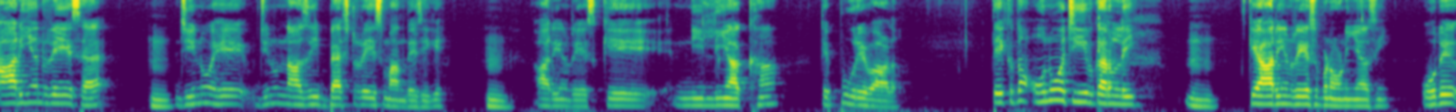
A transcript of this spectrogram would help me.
ਆਰੀਅਨ ਰੇਸ ਹੈ ਜਿਹਨੂੰ ਇਹ ਜਿਹਨੂੰ ਨਾਜ਼ੀ ਬੈਸਟ ਰੇਸ ਮੰਨਦੇ ਸੀਗੇ। ਆਰੀਅਨ ਰੇਸ ਕਿ ਨੀਲੀਆਂ ਅੱਖਾਂ ਤੇ ਭੂਰੇ ਵਾਲ। ਤੇ ਇੱਕ ਤਾਂ ਉਹਨੂੰ ਅਚੀਵ ਕਰਨ ਲਈ ਕਿ ਆਰੀਅਨ ਰੇਸ ਬਣਾਉਣੀ ਆ ਅਸੀਂ। ਉਹਦੇ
